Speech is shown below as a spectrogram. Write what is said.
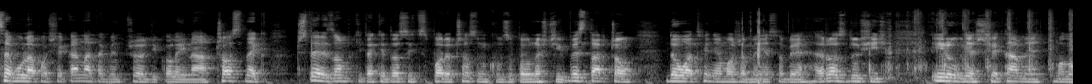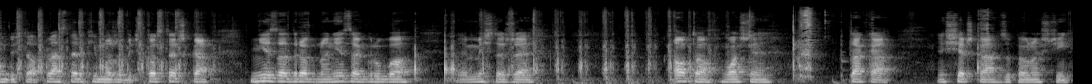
Cebula posiekana, tak więc przechodzi kolej na czosnek. Cztery ząbki, takie dosyć spore czosnku w zupełności wystarczą. Do ułatwienia możemy je sobie rozdusić i również siekamy. Mogą być to plasterki, może być kosteczka. Nie za drobno, nie za grubo. Myślę, że oto właśnie taka sieczka w zupełności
